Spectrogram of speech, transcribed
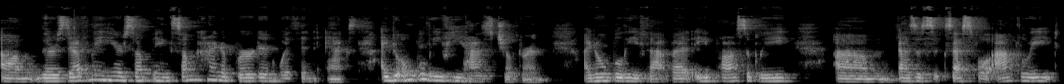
Um, there's definitely here something some kind of burden with an ex. I don't believe he has children. I don't believe that but he possibly um, as a successful athlete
